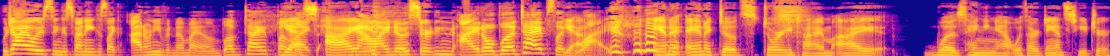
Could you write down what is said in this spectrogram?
which I always think is funny because like I don't even know my own blood type, but Yes, like I- now I know certain idol blood types. Like Yeah. why? Ana- anecdote story time. I was hanging out with our dance teacher.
